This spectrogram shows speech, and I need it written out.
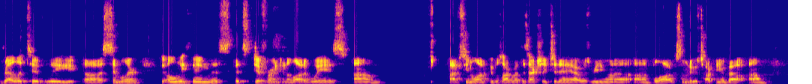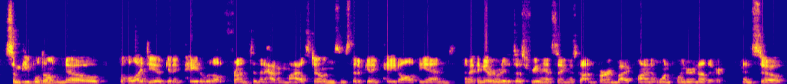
relatively uh, similar. The only thing that's that's different in a lot of ways. Um, I've seen a lot of people talk about this. Actually, today I was reading on a on a blog. Somebody was talking about um, some people don't know the whole idea of getting paid a little up front and then having milestones instead of getting paid all at the end. And I think everybody that does freelancing has gotten burned by a client at one point or another. And so,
